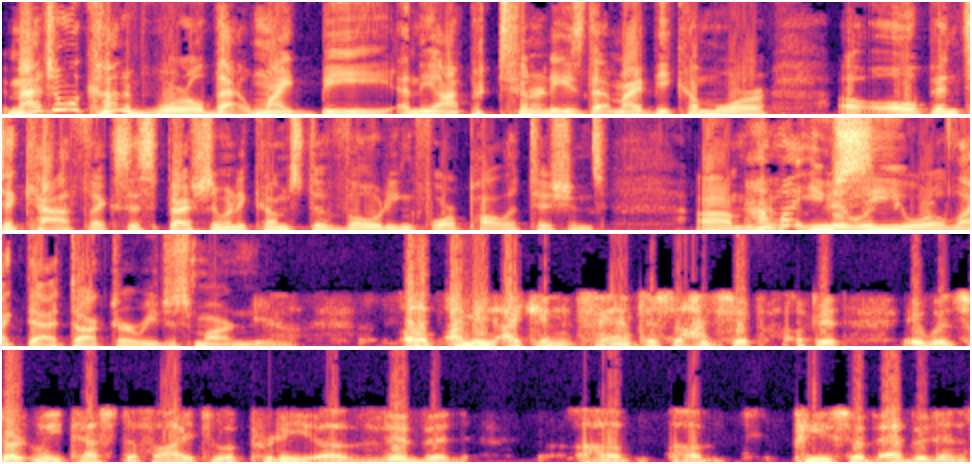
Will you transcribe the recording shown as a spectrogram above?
Imagine what kind of world that might be and the opportunities that might become more uh, open to Catholics, especially when it comes to voting for politicians. Um, how might you see a world like that, Dr. Regis Martin? Yeah. Uh, I mean, I can fantasize about it. It would certainly testify to a pretty uh, vivid a, piece of evidence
